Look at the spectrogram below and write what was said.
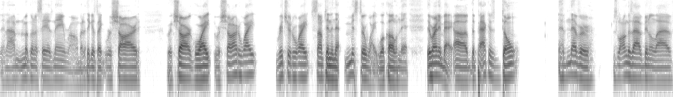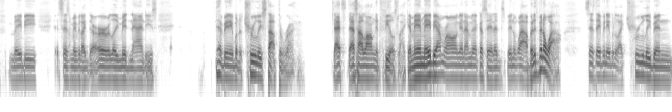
and I'm not going to say his name wrong, but I think it's like Richard, Richard White, Richard White, Richard White, something in that Mr. White, we'll call him that. The running back. Uh, the Packers don't have never, as long as I've been alive, maybe since maybe like the early mid '90s, have been able to truly stop the run. That's that's how long it feels like. I mean, maybe I'm wrong, and I'm like I said, it's been a while, but it's been a while since they've been able to like truly been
